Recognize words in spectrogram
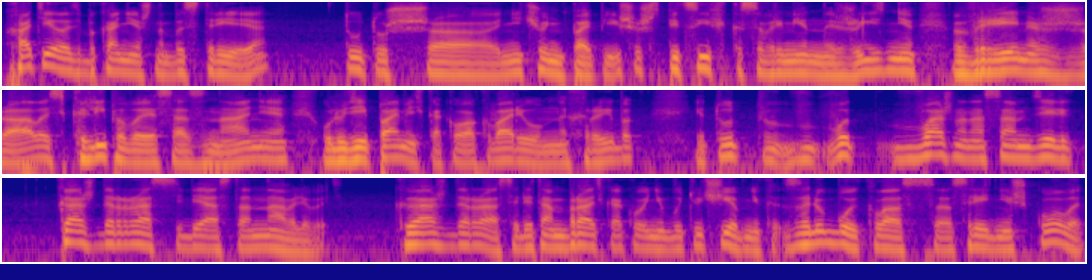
Хотелось бы, конечно, быстрее. Тут уж э, ничего не попишешь. Специфика современной жизни, время сжалось, клиповое сознание. У людей память, как у аквариумных рыбок. И тут вот важно на самом деле каждый раз себя останавливать каждый раз, или там брать какой-нибудь учебник за любой класс э, средней школы,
